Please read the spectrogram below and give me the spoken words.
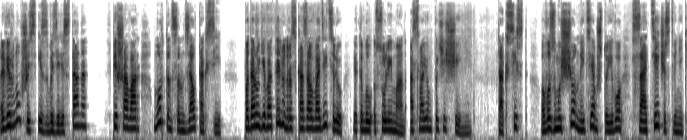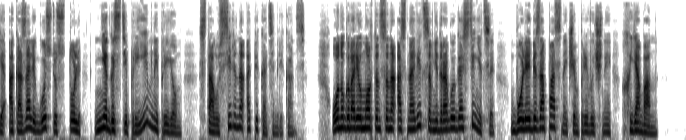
Вернувшись из Вазиристана в Пешавар, Мортенсон взял такси. По дороге в отель он рассказал водителю, это был Сулейман, о своем похищении. Таксист, возмущенный тем, что его соотечественники оказали гостю столь негостеприимный прием, стал усиленно опекать американца. Он уговорил Мортенсона остановиться в недорогой гостинице, более безопасной, чем привычный Хьябан.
